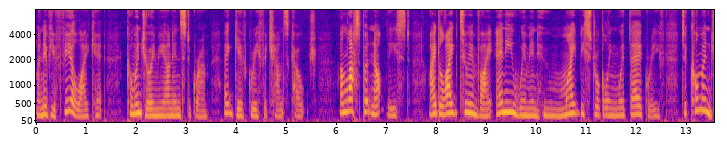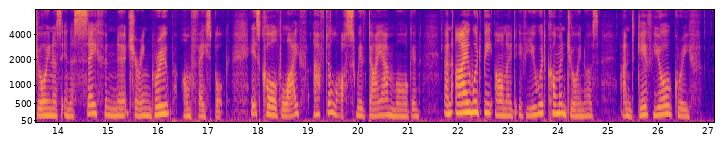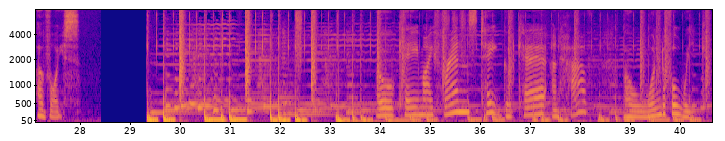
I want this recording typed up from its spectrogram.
And if you feel like it, come and join me on Instagram at Give Grief a Chance Coach. And last but not least, I'd like to invite any women who might be struggling with their grief to come and join us in a safe and nurturing group on Facebook. It's called Life After Loss with Diane Morgan, and I would be honoured if you would come and join us and give your grief a voice. Okay, my friends, take good care and have a wonderful week.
